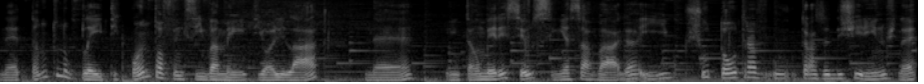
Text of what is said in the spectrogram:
né? Tanto no plate quanto ofensivamente, olhe lá, né? Então mereceu sim essa vaga e chutou o, tra o traseiro de Chirinos, né?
